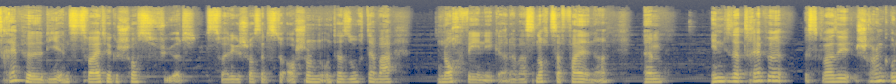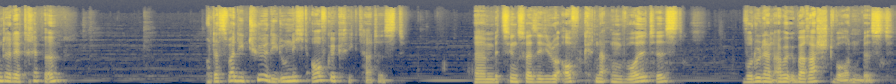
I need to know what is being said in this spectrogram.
Treppe, die ins zweite Geschoss führt. Das zweite Geschoss hattest du auch schon untersucht, da war noch weniger, da war es noch zerfallener. Ähm, in dieser Treppe ist quasi Schrank unter der Treppe und das war die Tür, die du nicht aufgekriegt hattest. Ähm, beziehungsweise die du aufknacken wolltest, wo du dann aber überrascht worden bist.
